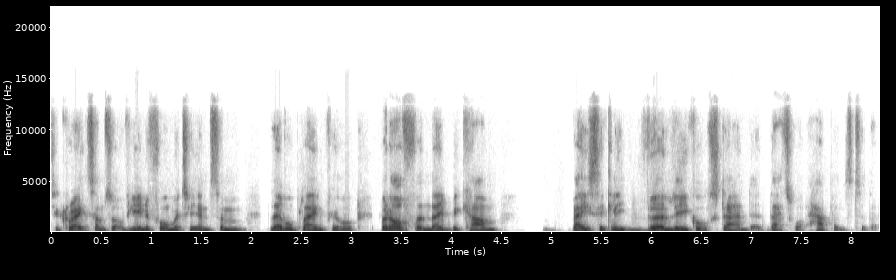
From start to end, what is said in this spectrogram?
to create some sort of uniformity and some level playing field, but often they become basically the legal standard. That's what happens to them.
